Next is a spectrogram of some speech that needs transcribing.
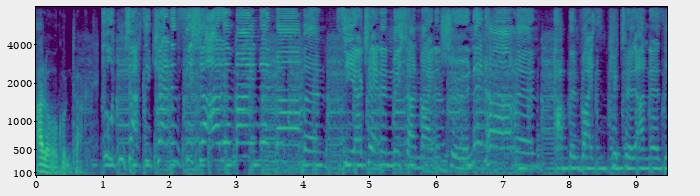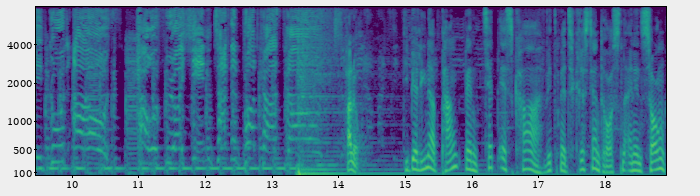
Hallo, guten Tag. Guten Tag, Sie kennen sicher alle meinen Namen. Sie erkennen mich an meinen schönen Haaren. Hab nen weißen Kittel an, der sieht gut aus. Haue für euch jeden Tag den Podcast raus. Hallo. Die Berliner Punkband ZSK widmet Christian Drosten einen Song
